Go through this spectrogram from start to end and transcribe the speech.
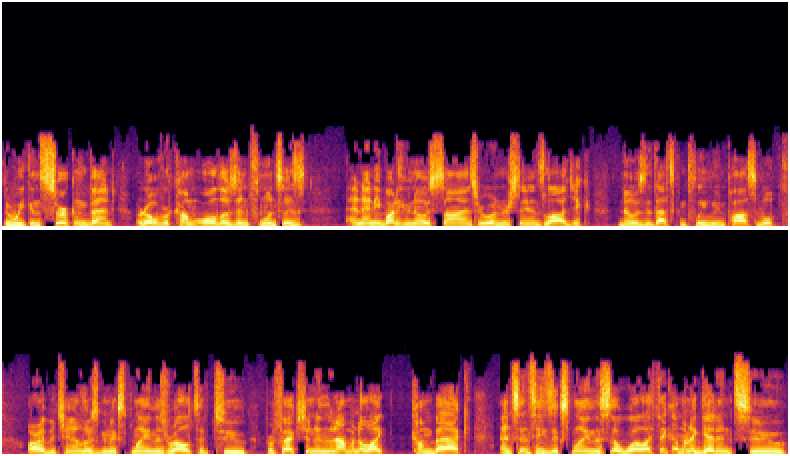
that we can circumvent or overcome all those influences, and anybody who knows science or who understands logic knows that that's completely impossible. All right, but Chandler's going to explain this relative to perfection, and then I'm going to like come back, and since he's explained this so well, I think I'm going to get into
